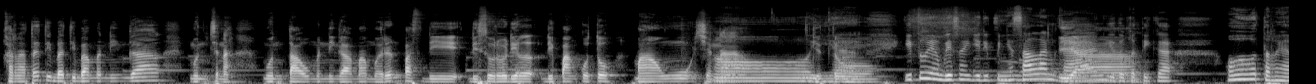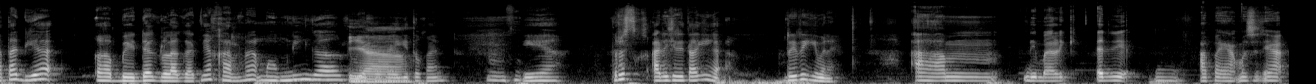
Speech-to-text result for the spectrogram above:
karena teh tiba-tiba meninggal mun cenah mun tahu meninggal mah meureun pas di disuruh di dipangku tuh mau cenah Oh gitu. iya. Itu yang biasanya jadi penyesalan kan Iya. gitu ketika oh ternyata dia eh, beda gelagatnya karena mau meninggal ternyata Iya. kayak gitu kan. Iya. Terus ada cerita lagi nggak? Riri gimana? Am, di balik eh, di, apa ya maksudnya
